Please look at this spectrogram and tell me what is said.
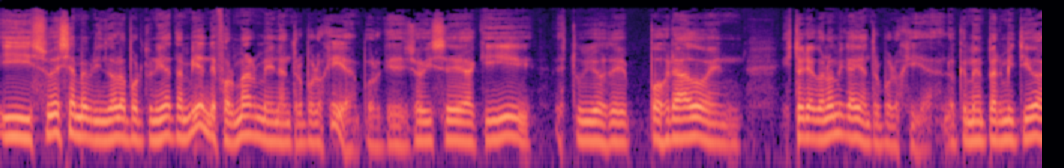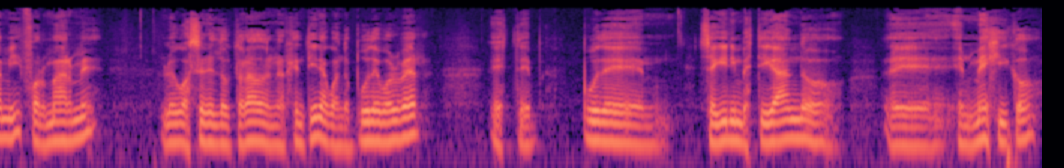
y Suecia me brindó la oportunidad también de formarme en antropología, porque yo hice aquí estudios de posgrado en historia económica y antropología, lo que me permitió a mí formarme, luego hacer el doctorado en Argentina cuando pude volver, este, pude seguir investigando eh, en México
